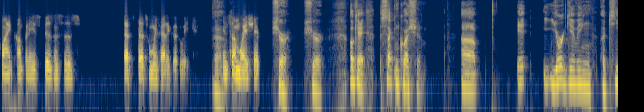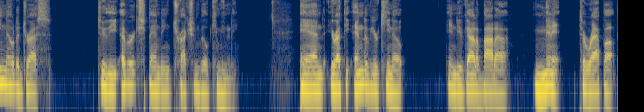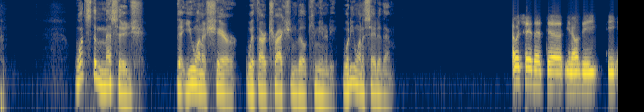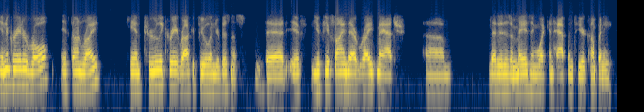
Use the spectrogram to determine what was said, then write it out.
client companies businesses, that's that's when we've had a good week uh, in some way, shape. Sure, sure. Okay. Second question. Uh, it you're giving a keynote address to the ever expanding Tractionville community. And you're at the end of your keynote and you've got about a minute to wrap up. What's the message that you want to share with our Tractionville community? What do you want to say to them? I would say that uh, you know the the integrator role, if done right, can truly create rocket fuel in your business. That if if you find that right match, um, that it is amazing what can happen to your company,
